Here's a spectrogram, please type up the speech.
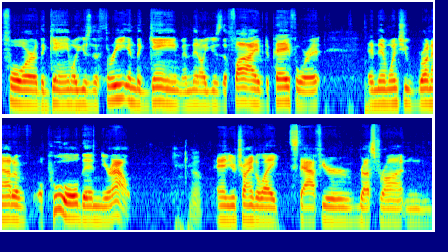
for the game. I'll use the three in the game, and then I'll use the five to pay for it. And then once you run out of a pool, then you're out. Yeah. And you're trying to like staff your restaurant and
